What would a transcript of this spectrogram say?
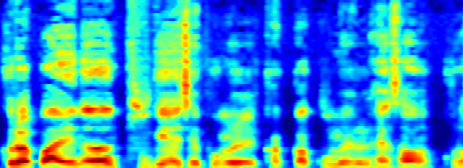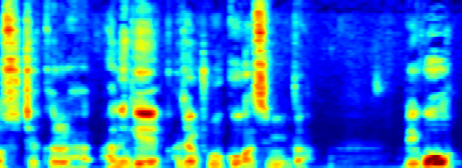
그럴 바에는 두 개의 제품을 각각 구매를 해서 크로스 체크를 하는 게 가장 좋을 것 같습니다. 그리고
